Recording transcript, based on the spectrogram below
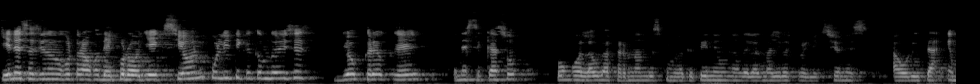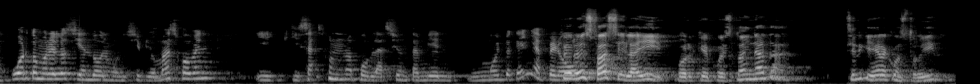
¿Quién está haciendo el mejor trabajo de proyección política, como tú dices? Yo creo que en este caso pongo a Laura Fernández como la que tiene una de las mayores proyecciones ahorita en Puerto Morelos, siendo el municipio más joven y quizás con una población también muy pequeña, pero... Pero es fácil ahí, porque pues no hay nada, tiene que llegar a construir.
